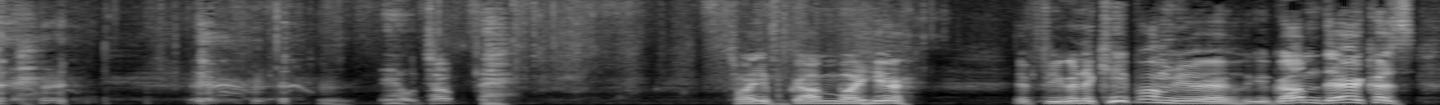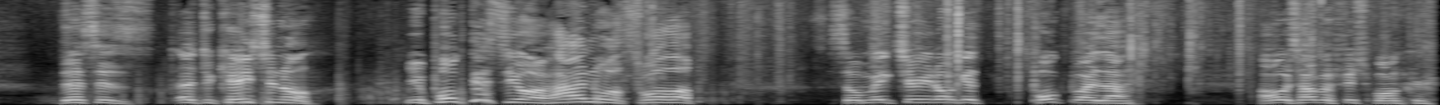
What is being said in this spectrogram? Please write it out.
Yo, jump. That's why you grab them by here. If you're gonna keep them, you you grab them there because this is educational. You poke this, your hand will swell up. So make sure you don't get poked by that. I always have a fish bonker.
